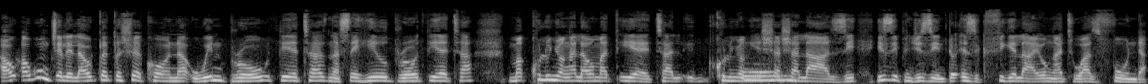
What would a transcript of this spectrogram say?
awukungitshele la uqeqeshwe khona Winbro Theatres nase Hillbro Theatre. Makukhulunywa ngalawo ma theatre kukhulunywa ngeshashalazi. Iziphi nje izinto ezikufikelayo ngathi wazifunda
